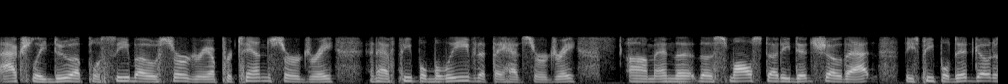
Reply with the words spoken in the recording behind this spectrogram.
actually do a placebo surgery, a pretend surgery, and have people believe that they had surgery. Um, and the the small study did show that these people did go to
